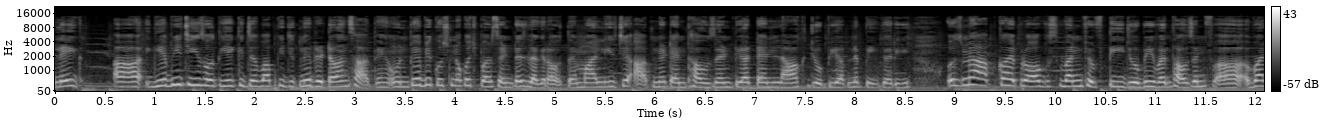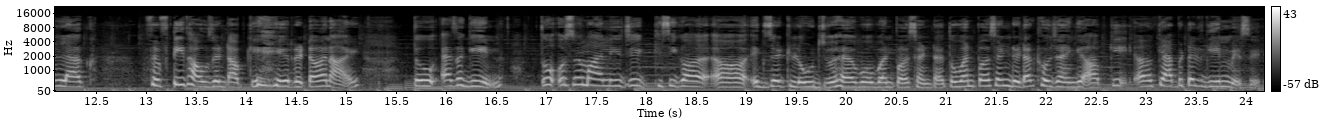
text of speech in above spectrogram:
लाइक uh, ये भी चीज़ होती है कि जब आपके जितने रिटर्न्स आते हैं उन पर भी कुछ ना कुछ परसेंटेज लग रहा होता है। मान लीजिए आपने टेन थाउज़ेंड या टेन लाख जो भी आपने पे करी उसमें आपका अप्रॉक्स वन फिफ्टी जो भी one thousand one lakh fifty thousand आपके रिटर्न आए तो एज अ गेन तो उसमें मान लीजिए किसी का एग्जिट लोड जो है वो वन परसेंट है तो वन परसेंट डिडक्ट हो जाएँगे आपकी कैपिटल गेन में से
